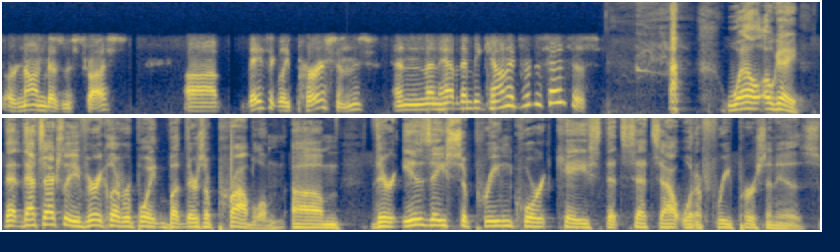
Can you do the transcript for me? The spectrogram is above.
or non-business trusts, uh, basically persons, and then have them be counted for the census? Well, okay, that that's actually a very clever point, but there's a problem. Um, there is a Supreme Court case that sets out what a free person is,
